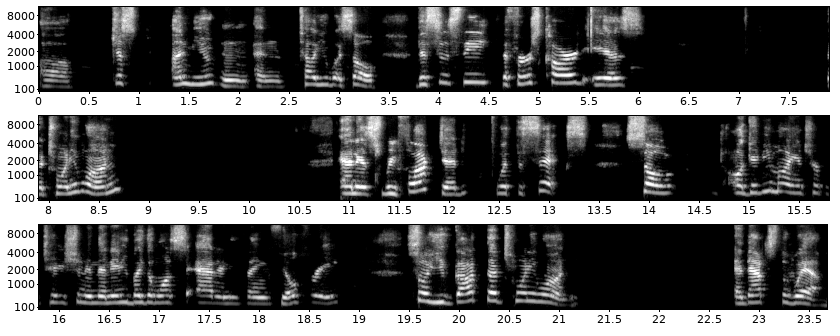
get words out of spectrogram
uh, just unmute and, and tell you what. So this is the, the first card is the 21 and it's reflected with the six. So I'll give you my interpretation and then anybody that wants to add anything, feel free. So you've got the 21 and that's the web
